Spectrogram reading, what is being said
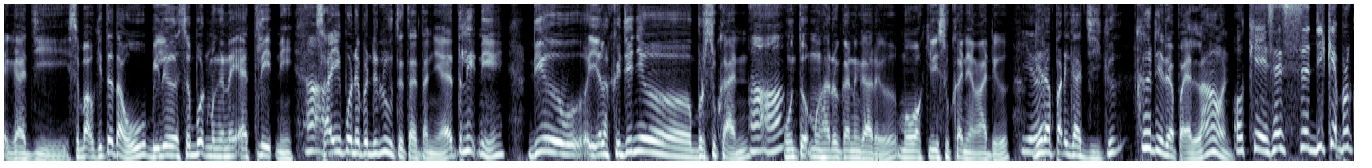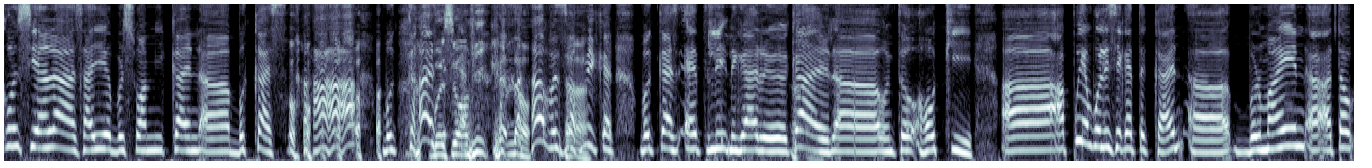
gaji Sebab kita tahu Bila sebut mengenai atlet ni Ha. Saya pun daripada dulu tertanya Atlet ni Dia ialah kerjanya bersukan Ha. Untuk mengharumkan negara Mewakili sukan yang ada Ya. Dia dapat gaji ke? Ke dia dapat allowance? Okey, saya sedikit perkongsian lah. Saya bersuamikan uh, bekas. bekas. Bersuamikan tau. bersuamikan bekas atlet negara kan uh, untuk hoki. Uh, apa yang boleh saya katakan uh, bermain uh, atau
